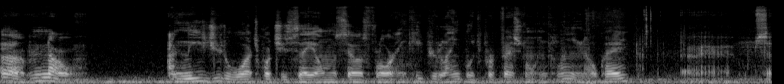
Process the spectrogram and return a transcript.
uh, no. I need you to watch what you say on the sales floor and keep your language professional and clean, okay? So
